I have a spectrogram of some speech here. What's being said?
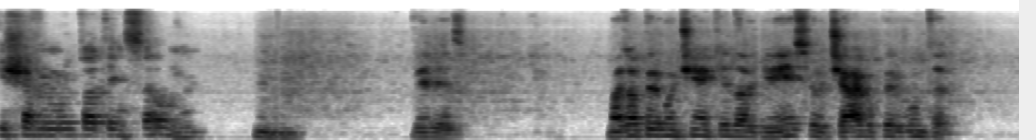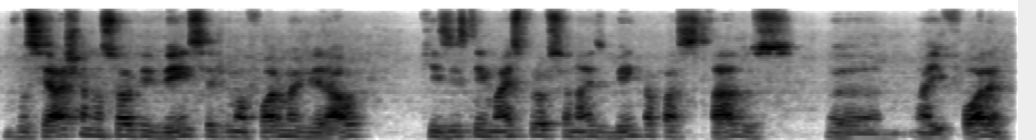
que chame muito a atenção, né? Uhum. Beleza. Mais uma perguntinha aqui da audiência. O Thiago pergunta: Você acha, na sua vivência, de uma forma geral, que existem mais profissionais bem capacitados uh, aí fora?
